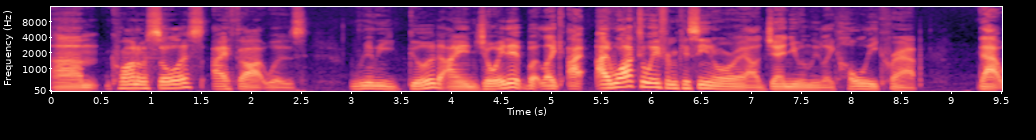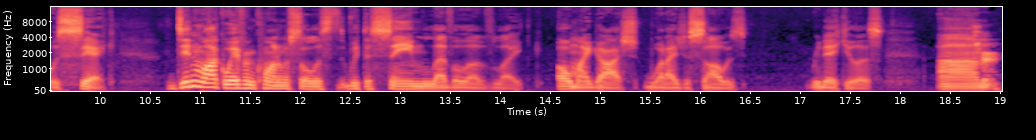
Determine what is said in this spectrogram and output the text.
Um, Quantum of Solace, I thought was really good. I enjoyed it, but like I, I walked away from Casino Royale genuinely like, holy crap, that was sick. Didn't walk away from Quantum of Solace with the same level of like, oh my gosh, what I just saw was ridiculous. Um, sure.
